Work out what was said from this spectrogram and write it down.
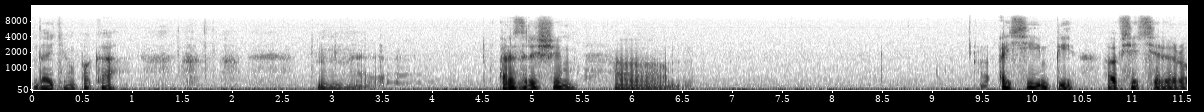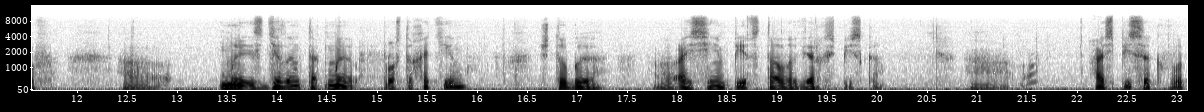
Дайте мы пока разрешим э, ICMP в сеть серверов. Э, мы сделаем так. Мы просто хотим, чтобы ICMP встала вверх списка. А список, вот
